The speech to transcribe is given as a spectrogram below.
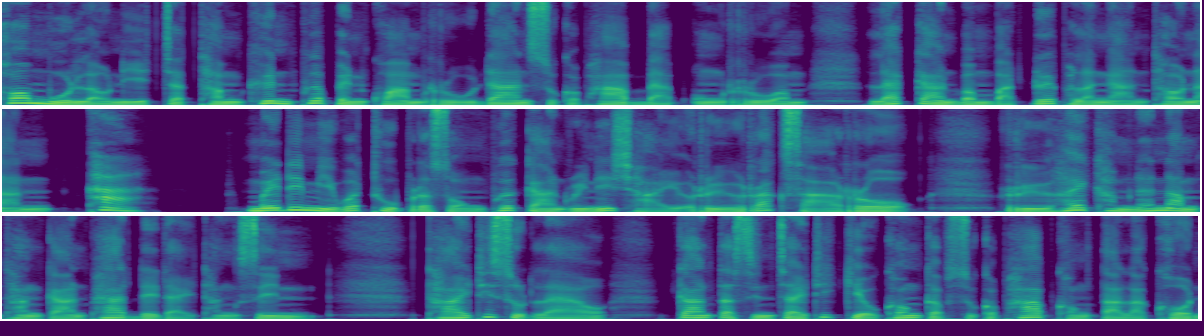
ข้อมูลเหล่านี้จะทำขึ้นเพื่อเป็นความรู้ด้านสุขภาพแบบองค์รวม และการบำบัดด้วยพลังงานเท่านั้น ค่ะ ไม่ได้มีวัตถุประสงค์เพื่อการวินิจฉัยหรือรักษาโรค หรือให้คำแนะนำทางการแพทย์ใด ๆ ทั้งสิ้น ท้ายที่สุดแล้ว การตัดสินใจที่เกี่ยวข้องกับสุขภาพของแต่ละคน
